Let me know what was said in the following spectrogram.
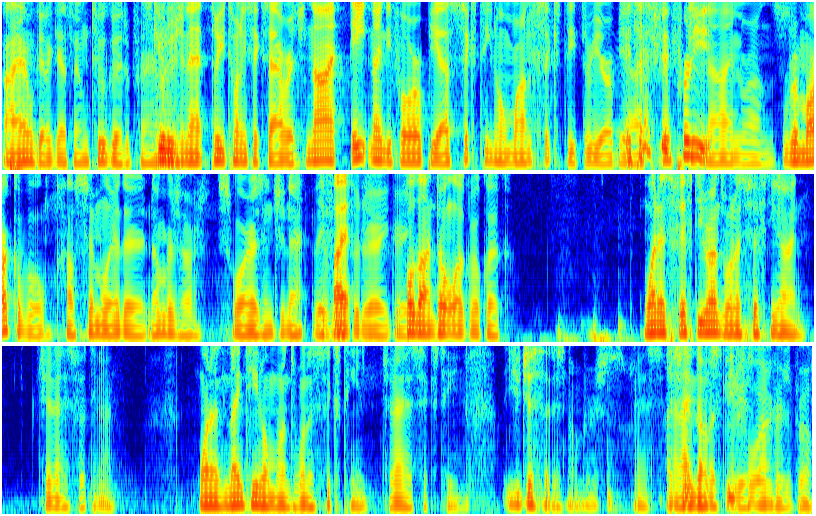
I am good at guessing. I'm too good apparently. Scooter Gennett, 326 average, nine, 894 OPS, 16 home runs, 63 RBIs, It's actually pretty 59 runs. remarkable how similar their numbers are. Suarez and Gennett. They've if I both been very great. hold on, don't look real quick. One is 50 runs, one is 59. Gennett has 59. One is 19 home runs, one is 16. Gennett has 16. You just said his numbers. Yes. I and I know Scooter's before. numbers, bro.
